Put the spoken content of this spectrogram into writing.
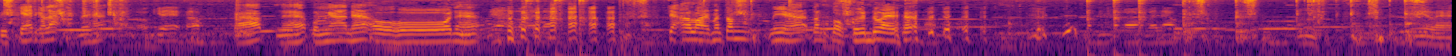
ปิดแก๊สกันละนะฮะ โอเคครับ ครับนะฮะผลงานนะฮะโอ้โหนะฮะเนี่ยอร่อยแล้วจะอร่อยมันต้องนี่ฮะ ต้องตกพื้นด้วยลองไปแล้วนี่แหละ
